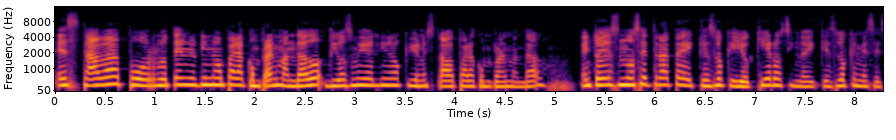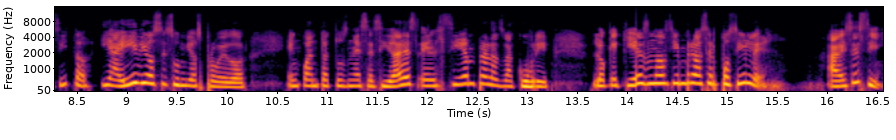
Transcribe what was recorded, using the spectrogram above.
estaba por no tener dinero para comprar el mandado, Dios me dio el dinero que yo necesitaba para comprar el mandado. Entonces no se trata de qué es lo que yo quiero, sino de qué es lo que necesito. Y ahí Dios es un Dios proveedor. En cuanto a tus necesidades, Él siempre las va a cubrir. Lo que quieres no siempre va a ser posible. A veces sí.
